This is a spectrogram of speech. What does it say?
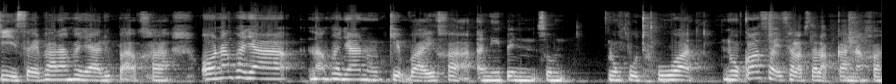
จีใส่ผ้านางพญาหรือเปล่าคะอ๋อนางพญานางพญาหนูเก็บไว้ค่ะ อันนี้เป็นสมหลวงปู่ทวด หนูก็ใส่สลับสลับกันนะคะ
